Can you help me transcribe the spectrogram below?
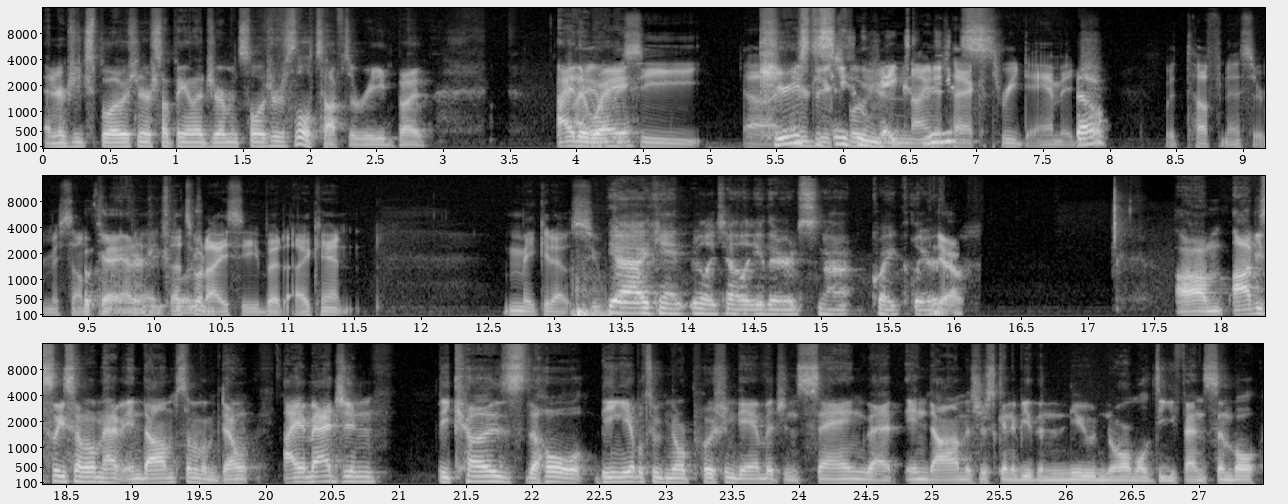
energy explosion, or something on the German soldier? It's a little tough to read, but either I way, see uh, Curious to see who explosion, makes nine these, attack, three damage though. with toughness or miss something. Okay, like that. That's what. I see, but I can't make it out super. Yeah, I can't really tell either. It's not quite clear. Yeah. Um, obviously, some of them have indom, some of them don't. I imagine because the whole being able to ignore pushing damage and saying that indom is just going to be the new normal defense symbol,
